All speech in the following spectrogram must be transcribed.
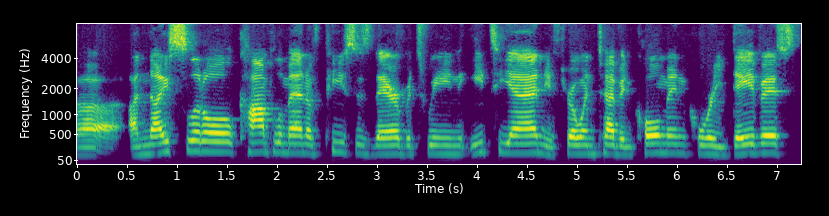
uh, a nice little complement of pieces there between Etienne. You throw in Tevin Coleman, Corey Davis.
